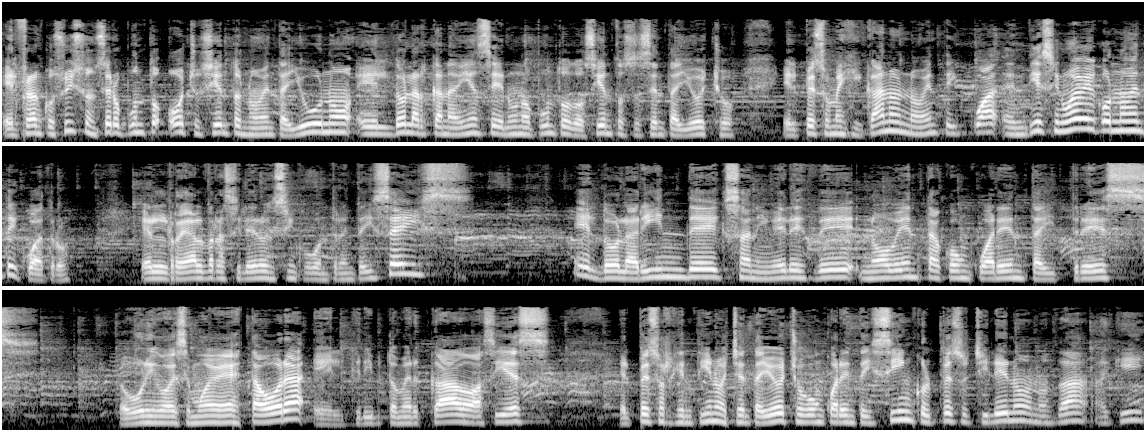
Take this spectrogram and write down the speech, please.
El franco suizo en 0.891, el dólar canadiense en 1.268, el peso mexicano en, 94, en 19.94 el real brasilero en 5,36, el dólar index a niveles de 90,43. Lo único que se mueve a esta hora, el criptomercado, así es. El peso argentino 88,45, el peso chileno nos da aquí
